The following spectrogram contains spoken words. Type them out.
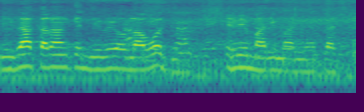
નિરાકરણ કે નિવેડો લાવવો જોઈએ, એવી મારી માન્યતા છે.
